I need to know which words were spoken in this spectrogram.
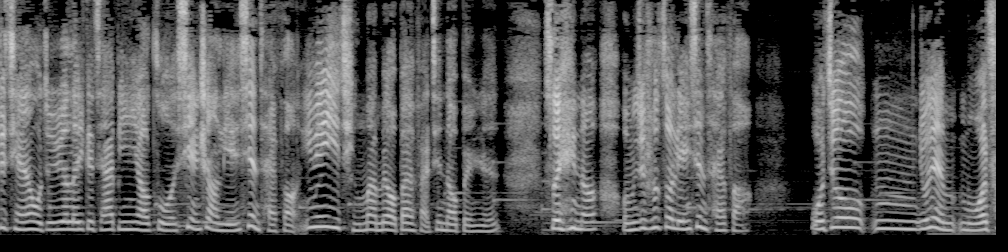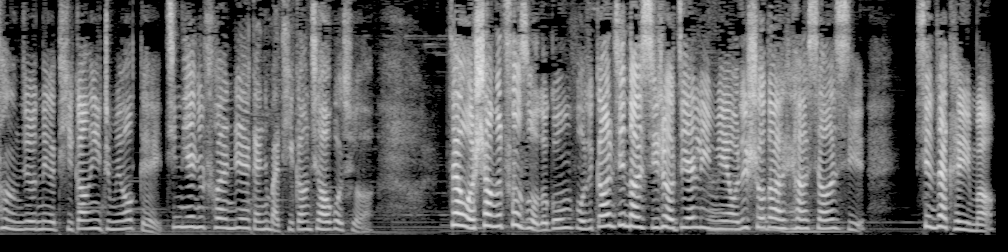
之前我就约了一个嘉宾要做线上连线采访，因为疫情嘛，没有办法见到本人，所以呢，我们就说做连线采访。我就嗯有点磨蹭，就那个提纲一直没有给，今天就突然之间赶紧把提纲交过去了。在我上个厕所的功夫，就刚进到洗手间里面，我就收到了这条消息：现在可以吗？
